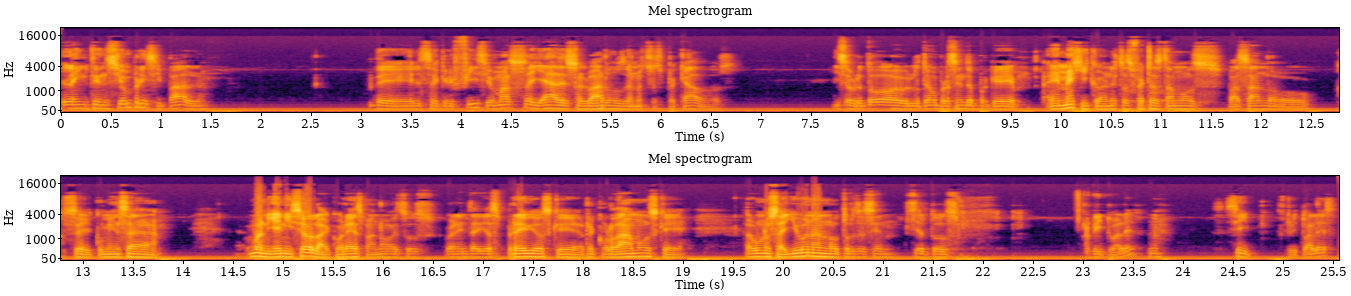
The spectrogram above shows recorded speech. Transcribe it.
la intención principal del sacrificio, más allá de salvarnos de nuestros pecados, y sobre todo lo tengo presente porque en México en estas fechas estamos pasando, se comienza, bueno, ya inició la cuaresma, ¿no? Esos 40 días previos que recordamos que algunos ayunan, otros hacen ciertos rituales, sí, rituales,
